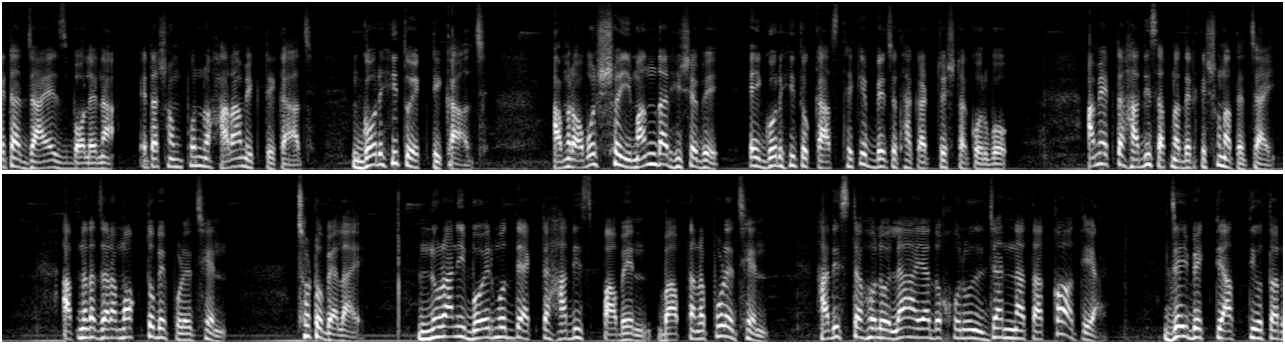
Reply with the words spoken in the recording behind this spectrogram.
এটা জায়েজ বলে না, এটা সম্পূর্ণ হারাম একটি কাজ, গর্হিত একটি কাজ। আমরা অবশ্যই ইমানদার হিসেবে এই গর্হিত কাজ থেকে বেঁচে থাকার চেষ্টা করব। আমি একটা হাদিস আপনাদেরকে শোনাতে চাই। আপনারা যারা মক্তবে পড়েছেন, ছোটবেলায় নুরানি বইয়ের মধ্যে একটা হাদিস পাবেন বা আপনারা পড়েছেন। হাদিসটা হলো লায়াদুল জান্নাতা কতিয়া যেই ব্যক্তি আত্মীয়তার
